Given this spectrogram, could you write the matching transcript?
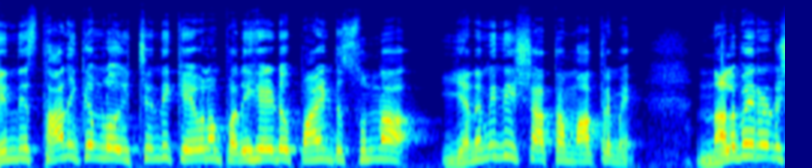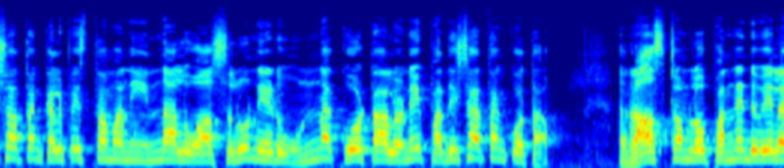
ఏంది స్థానికంలో ఇచ్చింది కేవలం పదిహేడు పాయింట్ సున్నా ఎనిమిది శాతం మాత్రమే. నలభై రెండు శాతం కల్పిస్తామని ఇన్నాళ్ళు ఆశలు నేడు ఉన్న కోటాలోనే పది శాతం కోట రాష్ట్రంలో పన్నెండు వేల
